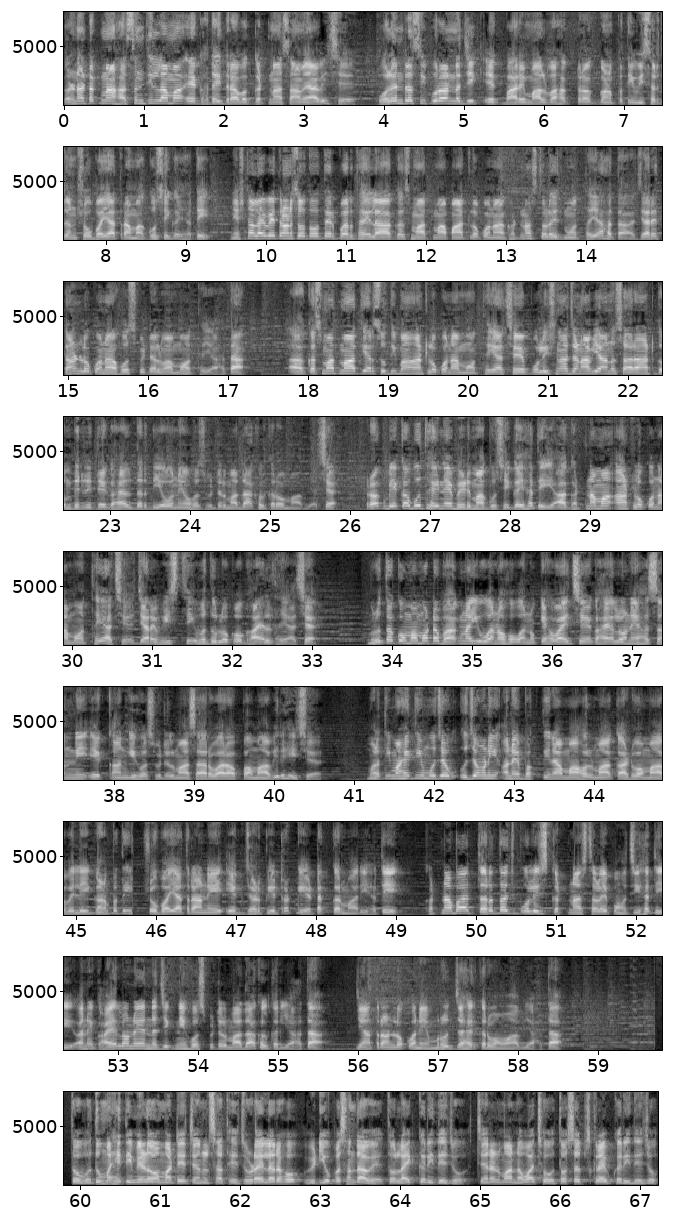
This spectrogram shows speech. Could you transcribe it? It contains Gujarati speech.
કર્ણાટકના હાસન જિલ્લામાં એક હૃદયદ્રાવક ઘટના સામે આવી છે. ભોલેન્દ્રસિંહપુરા નજીક એક ભારે માલવાહક ટ્રક ગણપતિ વિસર્જન શોભાયાત્રામાં ઘૂસી ગઈ હતી. નેશનલ હાઈવે ત્રણસો તોતેર પર થયેલા અકસ્માતમાં પાંચ લોકોના ઘટના સ્થળે જ મોત થયા હતા, જ્યારે ત્રણ લોકોના હોસ્પિટલમાં મોત થયા હતા. આ અકસ્માતમાં અત્યાર સુધીમાં આઠ લોકોના મોત થયા છે. પોલીસના જણાવ્યા અનુસાર આઠ ગંભીર રીતે ઘાયલ દર્દીઓને હોસ્પિટલમાં દાખલ કરવામાં આવ્યા છે. ટ્રક બેકાબૂ થઈને ભીડમાં ઘૂસી ગઈ હતી. આ ઘટનામાં આઠ લોકોના મોત થયા છે. જ્યારે વીસથી વધુ લોકો ઘાયલ થયા છે. મૃતકોમાં મોટા ભાગના યુવાનો હોવાનું કહેવાય છે. ઘાયલોને હસનની એક ખાનગી હોસ્પિટલમાં સારવાર આપવામાં આવી રહી છે. મળતી માહિતી મુજબ, ઉજવણી અને ભક્તિના માહોલમાં કાઢવામાં આવેલી ગણપતિ શોભાયાત્રાને એક ઝડપી ટ્રકે ટક્કર મારી હતી. ઘટના બાદ તરત જ પોલીસ ઘટના સ્થળે પહોંચી હતી અને ઘાયલોને નજીકની હોસ્પિટલમાં દાખલ કર્યા હતા. જ્યાં ત્રણ લોકોને મૃત જાહેર કરવામાં આવ્યા હતા. તો વધુ માહિતી મેળવવા માટે ચેનલ સાથે જોડાયેલા રહો. વીડિયો પસંદ આવે તો લાઈક કરી દેજો. ચેનલમાં નવા છો તો સબસ્ક્રાઇબ કરી દેજો.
